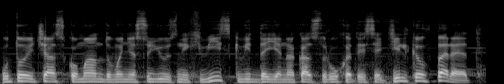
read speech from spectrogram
У той час командування союзних військ віддає наказ рухатися тільки вперед.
